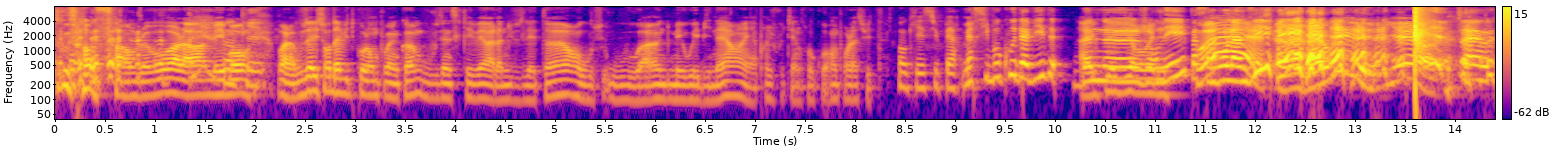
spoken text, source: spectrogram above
tous ensemble. Voilà. Mais bon, voilà, vous allez sur davidcolomb.com, vous vous inscrivez à la newsletter ou, ou à un de mes webinaires, et après je vous tiendrai au courant pour la suite. Ok, super. Merci beaucoup, David. Bonne plaisir, journée. Passe Ouais, un bon lundi. Yeah. Ciao.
